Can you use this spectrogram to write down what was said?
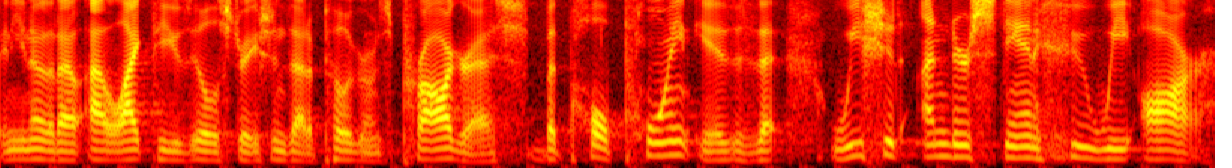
And you know that I, I, like to use illustrations out of Pilgrim's Progress, but the whole point is, is that we should understand who we are.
